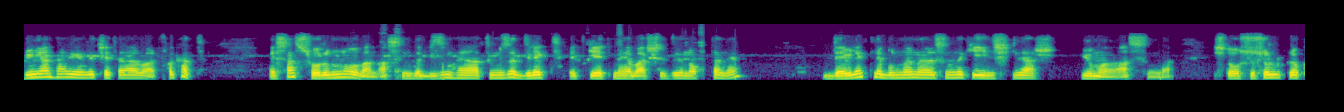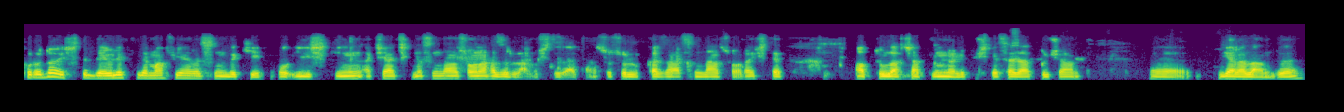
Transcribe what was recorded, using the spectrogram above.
Dünyanın her yerinde çeteler var. Fakat esas sorunlu olan aslında bizim hayatımıza direkt etki etmeye başladığı nokta ne? Devletle bunların arasındaki ilişkiler yumağı aslında. İşte o susurluk raporu da işte devletle mafya arasındaki o ilişkinin açığa çıkmasından sonra hazırlanmıştı zaten. Susurluk kazasından sonra işte Abdullah Çatlı'nın ölüp işte Sedat Bucak'ın e, yaralandığı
